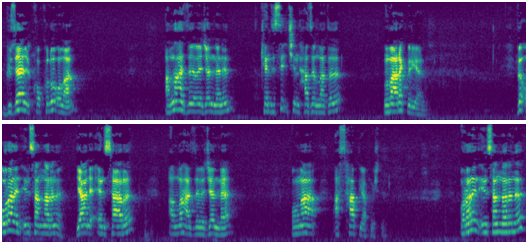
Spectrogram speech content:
güzel kokulu olan Allah Azze ve Celle'nin kendisi için hazırladığı mübarek bir yerdir. Ve oranın insanlarını yani ensarı Allah Azze ve Celle ona ashab yapmıştır. Oranın insanlarını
